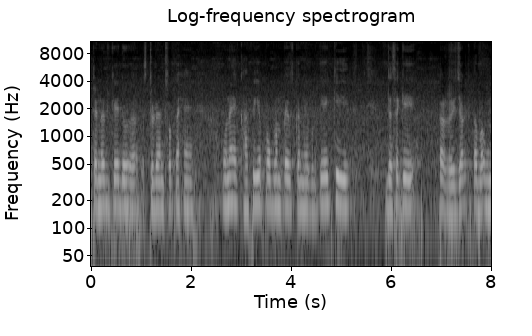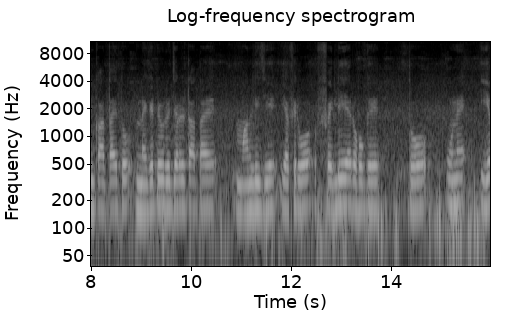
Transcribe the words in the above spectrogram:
स्टैंडर्ड के जो स्टूडेंट्स होते हैं, उन्हें काफ़ी ये प्रॉब्लम फेस करनी पड़ती है कि, जैसे कि रिज़ल्ट तब उनका आता है तो नेगेटिव रिज़ल्ट आता है, मान लीजिए, या फिर वो फेलियर हो गए तो उन्हें ये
